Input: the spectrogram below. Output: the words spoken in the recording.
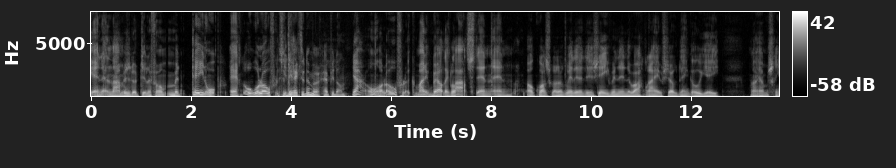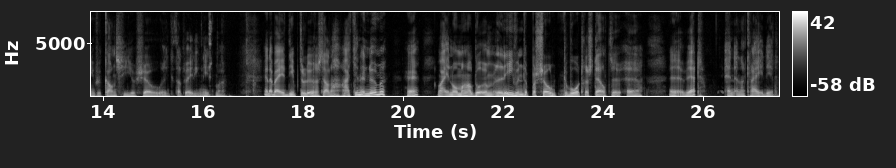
En dan namen ze de telefoon meteen op. Echt ongelooflijk. Een directe nummer heb je dan? Ja, ongelooflijk. Maar ik belde ik laatst. En, en ook was ik ook weer de, de zevende in de wachtrij of zo. Ik denk, oh jee. Nou ja, misschien vakantie of zo. Ik, dat weet ik niet. Maar... En dan ben je diep teleurgesteld. Nou, had je een nummer? Hè? Waar je normaal door een levende persoon te woord gesteld uh, uh, werd. En, en dan krijg je dit.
